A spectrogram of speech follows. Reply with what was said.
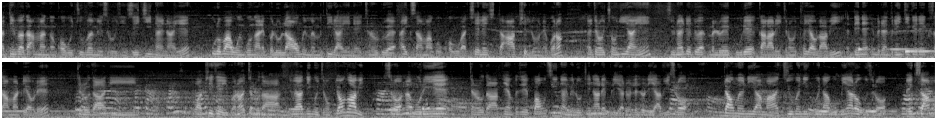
အတင်းဘက်ကအမှန်ကန်ခေါ်ဖို့ကြိုးပမ်းမယ်ဆိုလို့ရှိရင်ဈေးကြီးနိုင်တာရဲ့ ဥရောပဝင်ခွင့်ကလည်းဘယ်လိုလာအောင်မှမသိတာရဲ့နဲ့ကျွန်တော်တို့ရဲ့အဲ့ကစားမကိုခေါ်ဖို့က challenge တအားဖြစ်လွန်းတယ်ပေါ့နော်အဲကျွန်တော်ခြုံကြည့်ရရင် United အတွက်မလွယ်ကူတဲ့ကာလတွေကျွန်တော်ထက်ရောက်လာပြီအတင်းနဲ့ Immediate သတင်းကြည့်ခဲ့တဲ့ကစားမတယောက်လည်းကျွန်တော်ဒါဒီဟိုဖြစ်ခဲ့ပြီပေါ့နော်ကျွန်တော်ဒါအများအသင်းကိုကျွန်တော်ပြောင်းသွားပြီဆိုတော့ Amorin ရဲ့ ကျွန်တော်တို့ဒါပြန်ပစေပေါင်းစည်းနိုင်မယ်လို့ထင်ထားတဲ့ player တွေလက်လွတ်ရပြီဆိုတော့တောင်မန်နီယာမှာ Giovanni Quinta ကိုမရတော့ဘူးဆိုတော့ဘက်စားမ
